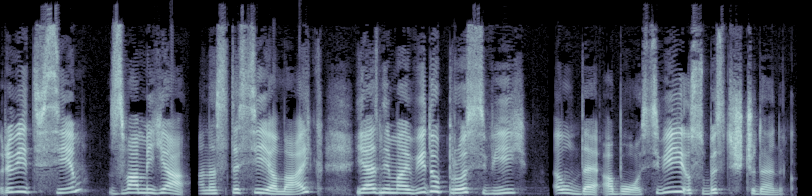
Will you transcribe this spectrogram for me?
Привіт всім! З вами я, Анастасія Лайк. Я знімаю відео про свій ЛД або свій особистий щоденник.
